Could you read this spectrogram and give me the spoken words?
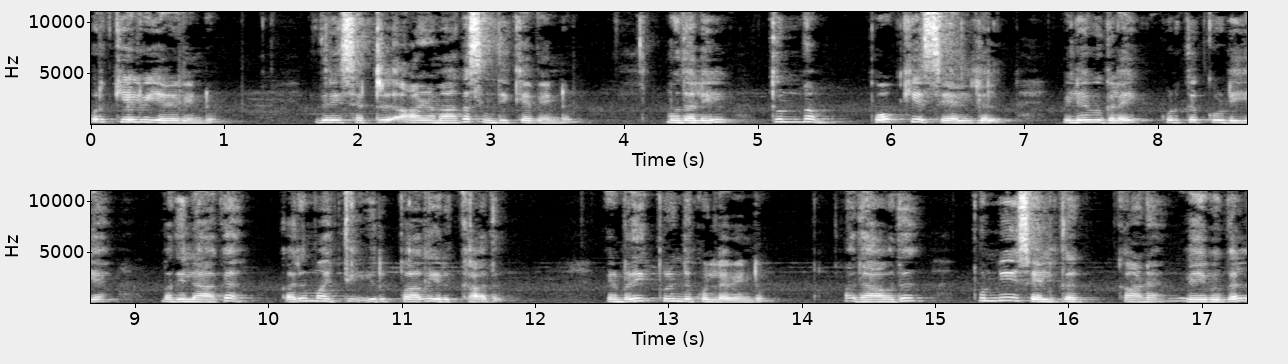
ஒரு கேள்வி எழ வேண்டும். இதனை சற்று ஆழமாக சிந்திக்க வேண்டும். முதலில் துன்பம் போக்கிய செயல்கள் விளைவுகளை கொடுக்கக்கூடிய பதிலாக கருமாய்த்தில் இருப்பாக இருக்காது என்பதை புரிந்து கொள்ள வேண்டும். அதாவது புண்ணிய செயல்களுக்கான விளைவுகள்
